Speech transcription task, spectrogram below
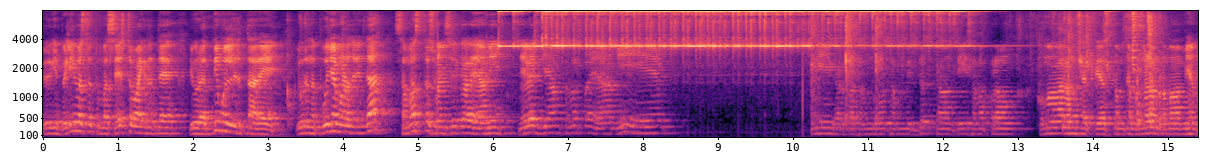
ಇವರಿಗೆ ಬಿಳಿ ವಸ್ತು ತುಂಬಾ ಶ್ರೇಷ್ಠವಾಗಿರುತ್ತೆ. ಇವರು ಅಗ್ನಿಮೂಲಿರ್ತಾರೆ ಇವರನ್ನು ಪೂಜೆ ಮಾಡೋದ್ರಿಂದ ಸಮಸ್ತ ಶುಭ ಸ್ವೀಕಾರಯಾಮಿ ನೈವೇದ್ಯ, ಸಮರ್ಪಯಾಮಿ. ಗರ್ಭಸಂಭೂತಂ ವಿದ್ಯುತ್ ಕಾಂತಿ ಸಮಪ್ರಂ ಕುಮಾರಂ ಶಕ್ತಿಯಸ್ತಂ ಚ ಮಂಗಳ ಪ್ರಣಮಾಮ್ಯಂ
